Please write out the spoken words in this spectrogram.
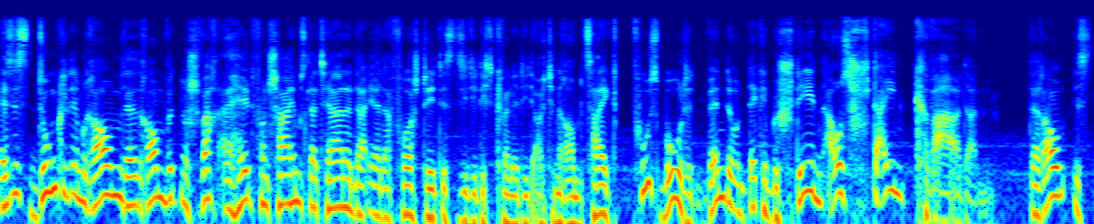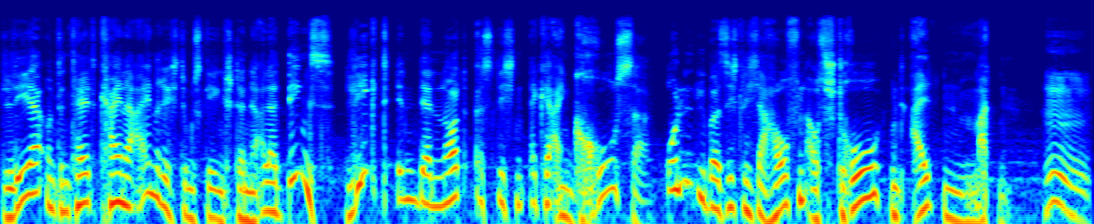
Es ist dunkel im Raum. Der Raum wird nur schwach erhellt von Shahims Laterne. Da er davor steht, ist sie die Lichtquelle, die euch den Raum zeigt. Fußboden, Wände und Decke bestehen aus Steinquadern. Der Raum ist leer und enthält keine Einrichtungsgegenstände. Allerdings liegt in der nordöstlichen Ecke ein großer, unübersichtlicher Haufen aus Stroh und alten Matten. Hm.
